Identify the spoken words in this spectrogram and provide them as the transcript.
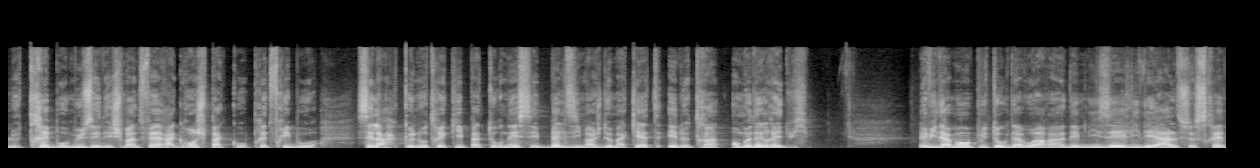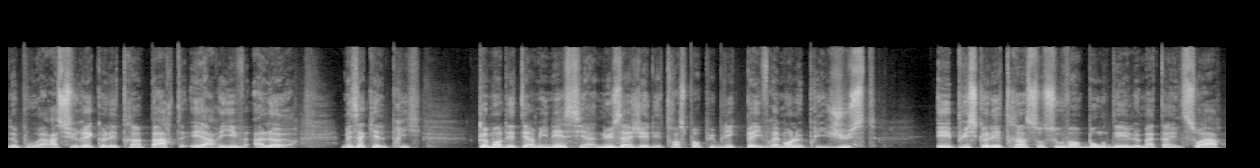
le très beau musée des chemins de fer à Grange-Paco, près de Fribourg. C'est là que notre équipe a tourné ces belles images de maquettes et de trains en modèle réduit. Évidemment, plutôt que d'avoir à indemniser, l'idéal, ce serait de pouvoir assurer que les trains partent et arrivent à l'heure. Mais à quel prix? Comment déterminer si un usager des transports publics paye vraiment le prix juste? Et puisque les trains sont souvent bondés le matin et le soir,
